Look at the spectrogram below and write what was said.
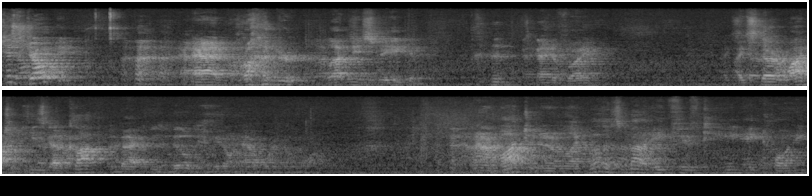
Just joking. And Roger let me speak and it's kind of funny. I started watching, he's got a clock in the back of his building. We don't have one no more. And I'm watching it and I'm like, well, it's about 8:15, 8:20.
